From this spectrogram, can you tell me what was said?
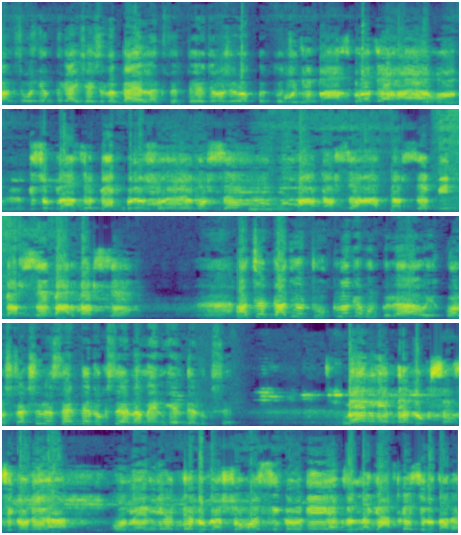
ভাঙছে ওইখান থেকে আইসা এসে তার গায়ে লাগছে। তো এর জন্য সে রক্তাক্ত ছিল। গ্লাসগুলো যে হ্যাঁ ও কিছু গ্লাসে ব্যাগ করে শরীরে পড়ছে। পা কাটছে হাত কাটছে পিঠ কাটছে ঘাড় কাটছে। আচ্ছা গাজিও ঢুকলো কেমন করে হ্যাঁ? ওই কনস্ট্রাকশনের সাইড দিয়ে ঢুকছে না মেইন গেট দিয়ে ঢুকছে? মেন গেট দিয়ে ঢুকছে। সিকিউরিটিরা ও মেন গেট দিয়ে ঢোকার সময় সিকিউরিটি একজন নাকি আটকাইছিল তারে।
